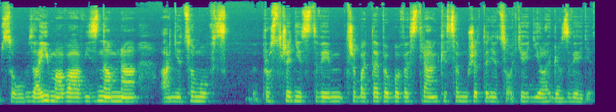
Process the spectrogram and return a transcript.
jsou zajímavá, významná a něco mu prostřednictvím třeba té webové stránky se můžete něco o těch dílech dozvědět.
